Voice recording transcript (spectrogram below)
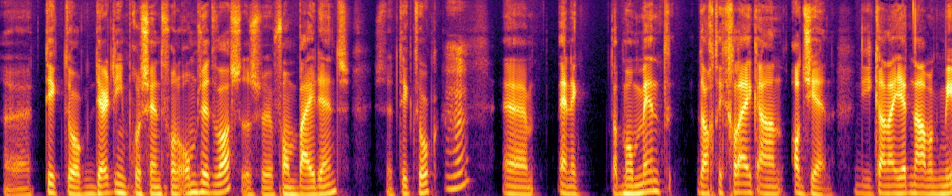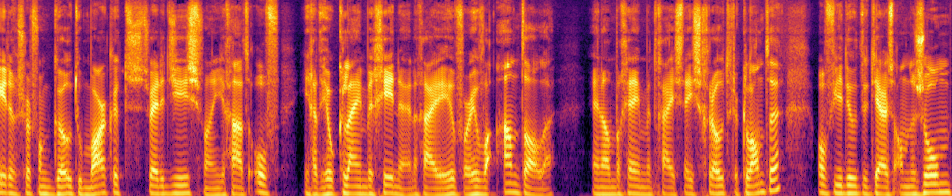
eh, TikTok 13% van de omzet was. Dat is eh, van ByteDance, dus TikTok. Ehm, en ik, dat moment dacht ik gelijk aan Adyen. Die kan, je hebt namelijk meerdere soort van go-to-market strategies. Van je gaat of je gaat heel klein beginnen en dan ga je heel voor heel veel aantallen. En dan op een gegeven moment ga je steeds grotere klanten. Of je doet het juist andersom.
